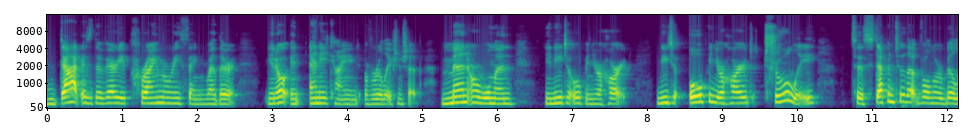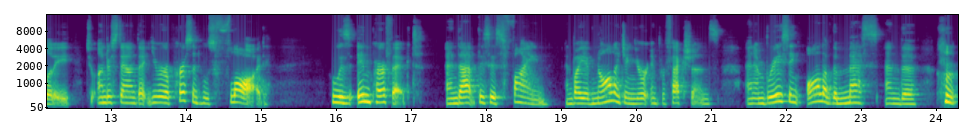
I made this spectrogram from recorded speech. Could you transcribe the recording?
and that is the very primary thing, whether, you know, in any kind of relationship, men or woman, you need to open your heart. You need to open your heart truly to step into that vulnerability, to understand that you're a person who's flawed, who is imperfect, and that this is fine. And by acknowledging your imperfections and embracing all of the mess and the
